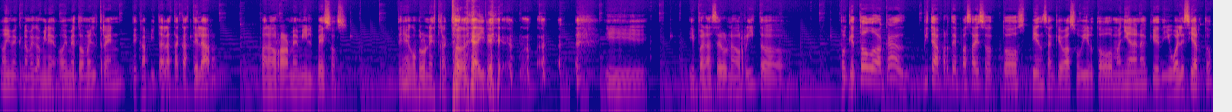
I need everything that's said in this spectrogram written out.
hoy me, no me caminé, hoy me tomé el tren de Capital hasta Castelar para ahorrarme mil pesos. Tenía que comprar un extractor de aire y, y para hacer un ahorrito. Porque todo acá, viste, aparte pasa eso, todos piensan que va a subir todo mañana, que igual es cierto.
